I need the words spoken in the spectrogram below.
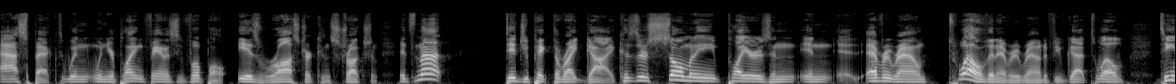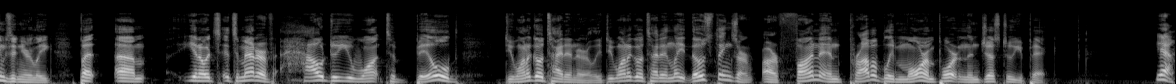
aspect when when you're playing fantasy football is roster construction. It's not did you pick the right guy because there's so many players in in every round, 12 in every round if you've got 12 teams in your league. But um you know, it's it's a matter of how do you want to build do you want to go tight end early? Do you want to go tight end late? Those things are are fun and probably more important than just who you pick. Yeah,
